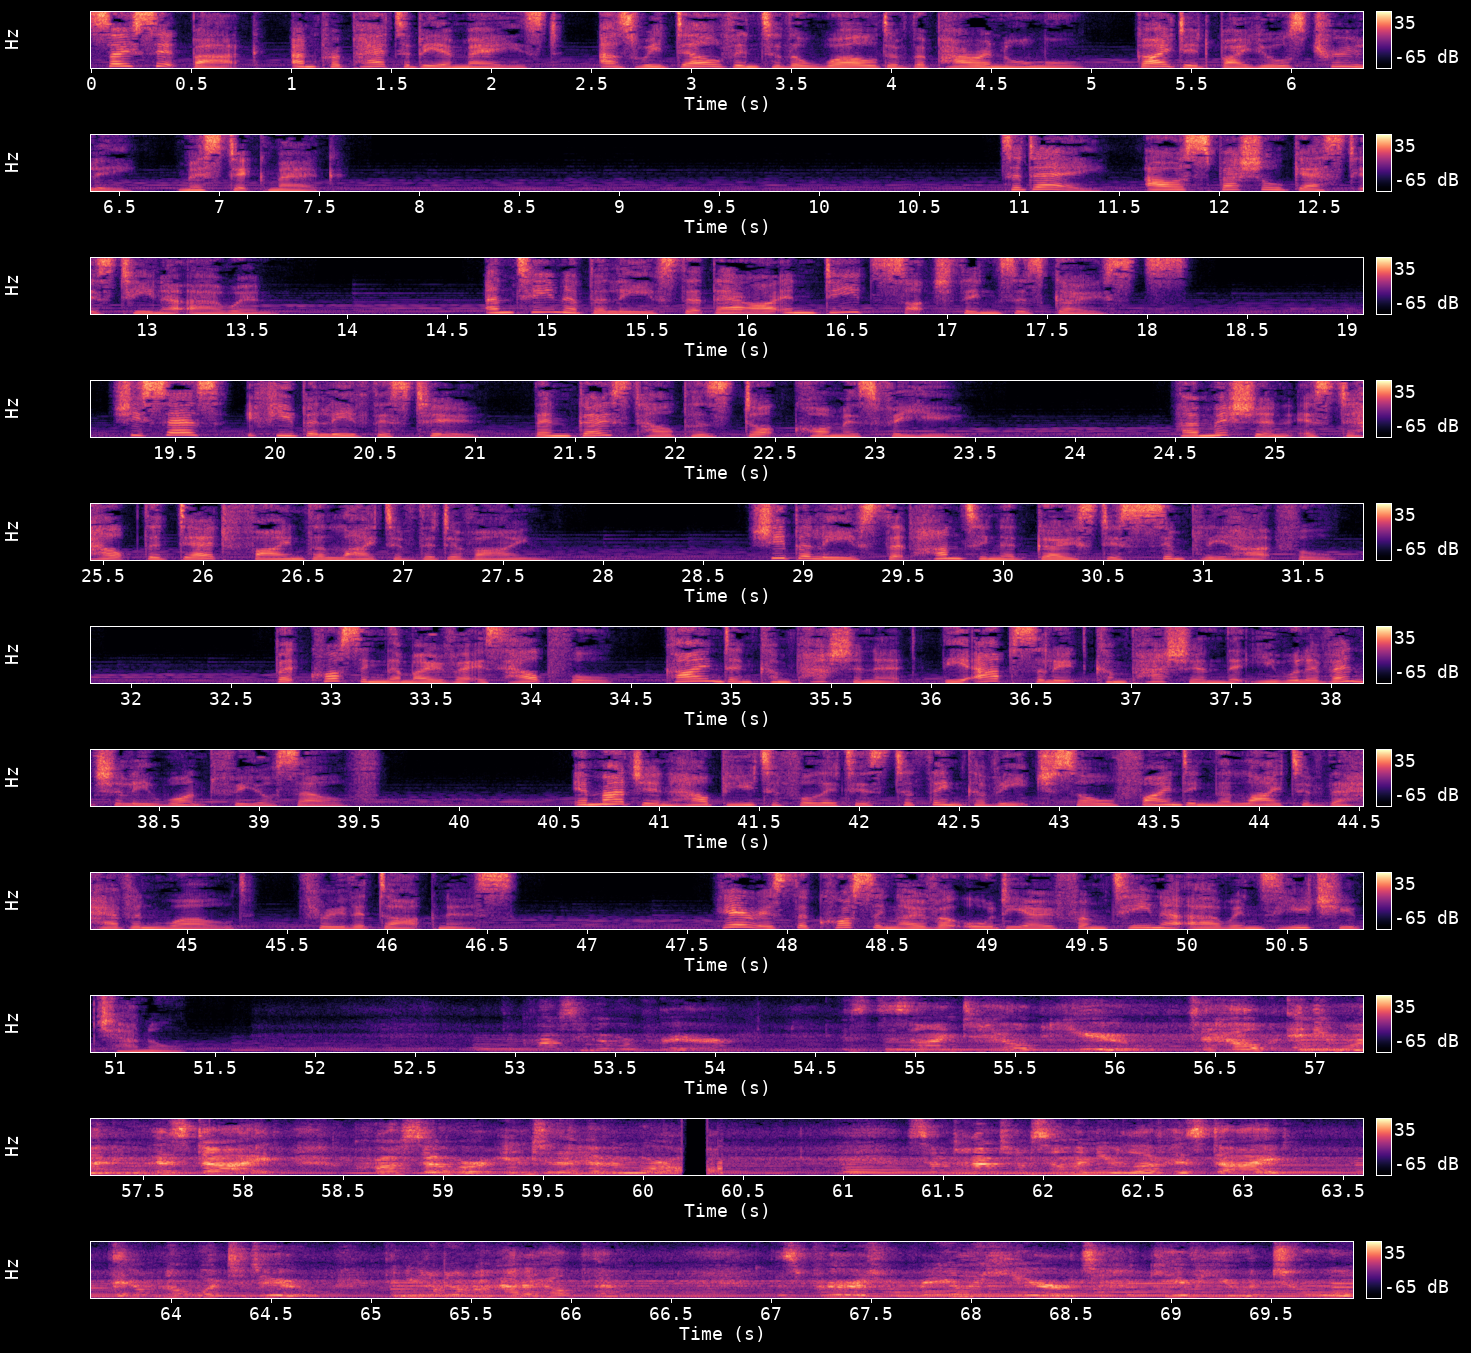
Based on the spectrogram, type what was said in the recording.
So sit back and prepare to be amazed as we delve into the world of the paranormal, guided by yours truly, Mystic Meg. Today, our special guest is Tina Erwin. And Tina believes that there are indeed such things as ghosts. She says, if you believe this too, then ghosthelpers.com is for you. Her mission is to help the dead find the light of the divine. She believes that hunting a ghost is simply hurtful. But crossing them over is helpful, kind and compassionate, the absolute compassion that you will eventually want for yourself. Imagine how beautiful it is to think of each soul finding the light of the heaven world, through the darkness. Here is the crossing over audio from Tina Erwin's YouTube channel. The crossing over prayer is designed to help you, to help anyone who has died cross over into the heaven world. Sometimes when someone you love has died, they don't know what to do, and you don't know how to help them. This prayer is really here to give you a tool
